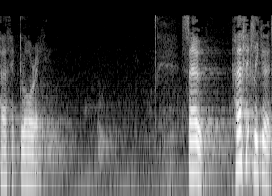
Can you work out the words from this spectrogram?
perfect glory. So, perfectly good.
